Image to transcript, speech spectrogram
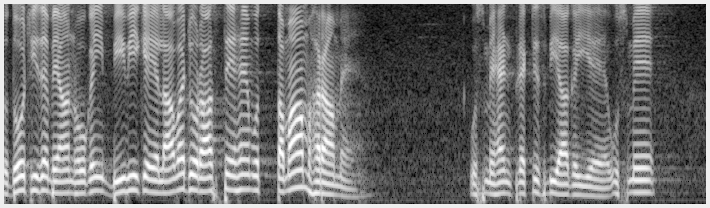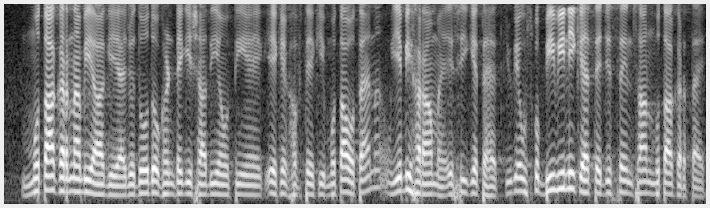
तो दो चीज़ें बयान हो गई। बीवी के अलावा जो रास्ते हैं, वो तमाम हराम हैं। उसमें हैंड प्रैक्टिस भी आ गई है। उसमें मुता करना भी आ गया है। जो दो दो घंटे की शादियाँ होती हैं एक एक हफ़्ते की, मुता होता है ना, ये भी हराम है इसी के तहत। क्योंकि उसको बीवी नहीं कहते, जिससे इंसान मुता करता है।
